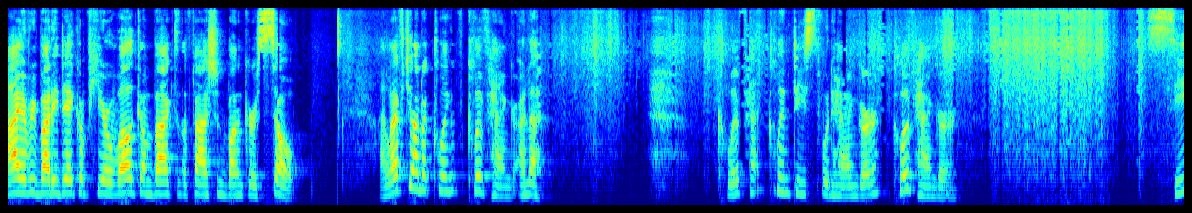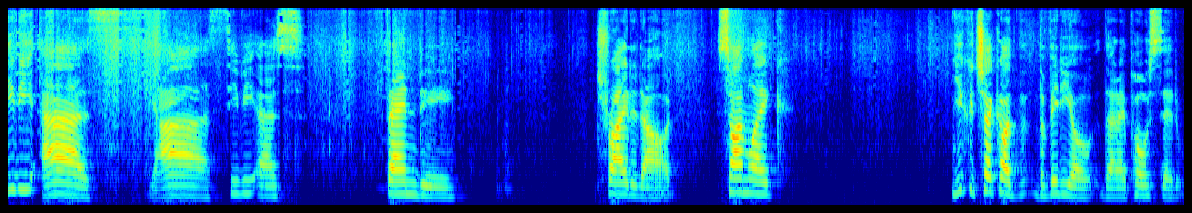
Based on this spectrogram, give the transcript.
Hi everybody, Jacob here. Welcome back to the Fashion Bunker. So, I left you on a cliffhanger, on a cliff Clint Eastwood hanger, cliffhanger. CVS, yeah, CVS, Fendi. Tried it out. So I'm like, you could check out the video that I posted,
